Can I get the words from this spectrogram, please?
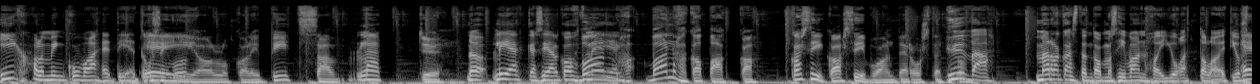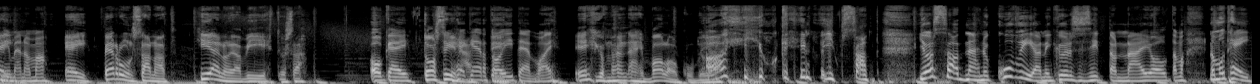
Viikholmin kuva heti etusivu? Ei ollut, kun oli pizza, lätty. No liekkä siellä kohta meidän. Vanha, vanha kapakka. 88 vuonna perustettu. Hyvä. Mä rakastan tommosia vanhoja juottoloita just Hei, nimenomaan. ei, perun sanat. Hieno ja viihtysä. Okei. Okay. Tosi He kertoo itse vai? Eikö mä näin valokuvia? Ai okei, okay. no jos sä, oot, jos sä oot nähnyt kuvia, niin kyllä se sitten on näin oltava. No mut hei,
